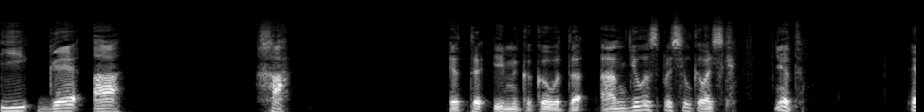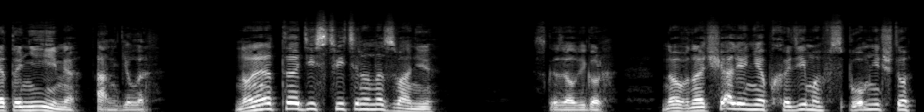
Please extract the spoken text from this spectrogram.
И, Г, А, Х. — Это имя какого-то ангела? — спросил Ковальский. — Нет, это не имя ангела. Но это действительно название, — сказал Вигор. Но вначале необходимо вспомнить, что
